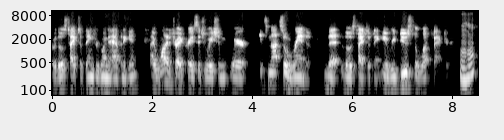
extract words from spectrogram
or those types of things were going to happen again? I wanted to try to create a situation where it's not so random that those types of things you know, reduce the luck factor. Mm-hmm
